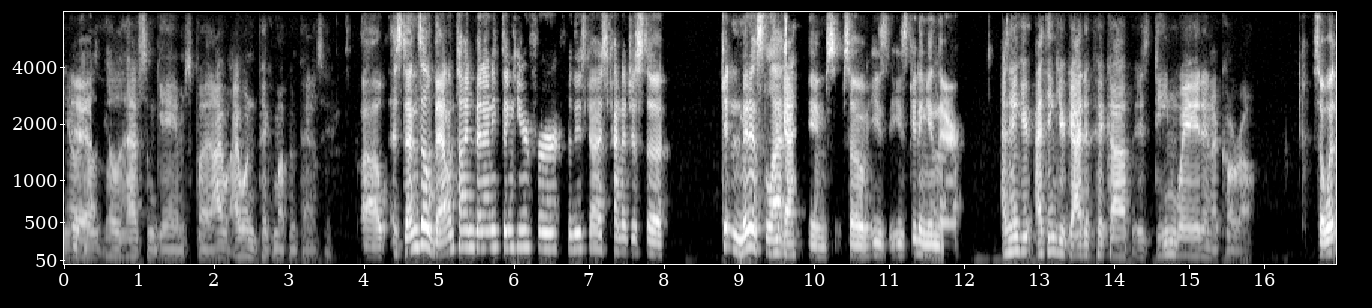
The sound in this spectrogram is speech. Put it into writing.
You know, yeah. he'll, he'll have some games, but I, I wouldn't pick him up in fantasy. Uh, has Denzel Valentine been anything here for for these guys? Kind of just uh, getting minutes the last okay. games, so he's he's getting in there. I think you, I think your guy to pick up is Dean Wade and Okoro. So what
